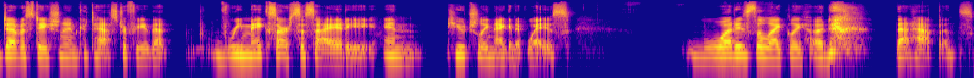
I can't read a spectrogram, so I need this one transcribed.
devastation and catastrophe that remakes our society in hugely negative ways, what is the likelihood that happens?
